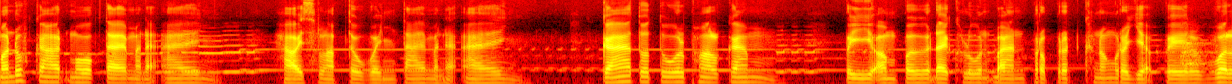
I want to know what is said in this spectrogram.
មនុស្សកើតមកតែម្នាក់ឯងហើយស្លាប់ទៅវិញតែម្នាក់ឯងការទទួលផលកម្មពីអំពើដែលខ្លួនបានប្រព្រឹត្តក្នុងរយៈពេលវិល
